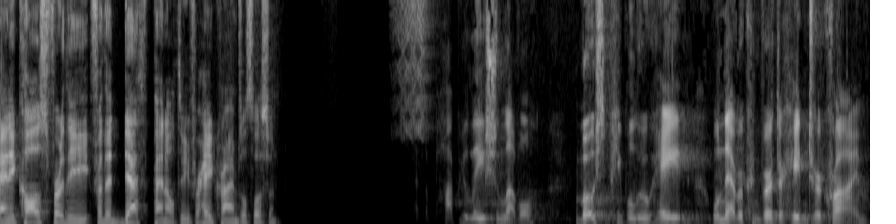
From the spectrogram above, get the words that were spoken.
and he calls for the for the death penalty for hate crimes. Let's listen. At the population level, most people who hate will never convert their hate into a crime,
